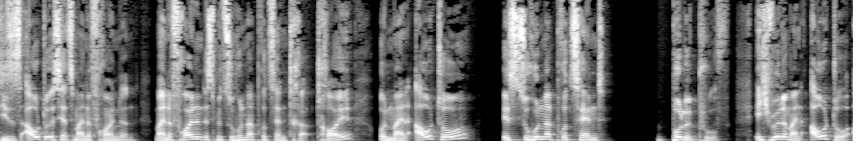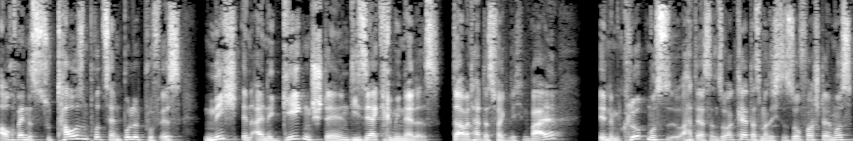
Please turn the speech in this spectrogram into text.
Dieses Auto ist jetzt meine Freundin. Meine Freundin ist mir zu 100% tra- treu und mein Auto ist zu 100% bulletproof. Ich würde mein Auto, auch wenn es zu 1000% bulletproof ist, nicht in eine Gegend stellen, die sehr kriminell ist. Damit hat er es verglichen, weil in einem Club muss, hat er es dann so erklärt, dass man sich das so vorstellen muss.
